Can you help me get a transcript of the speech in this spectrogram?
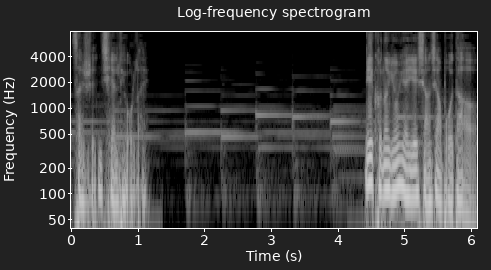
在人前流泪？你可能永远也想象不到。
